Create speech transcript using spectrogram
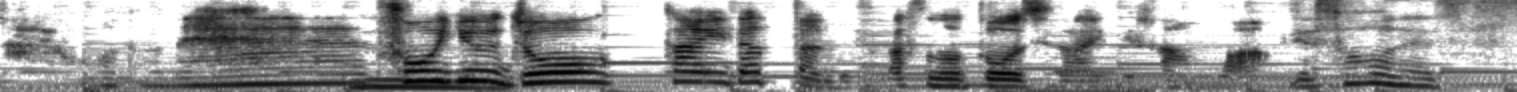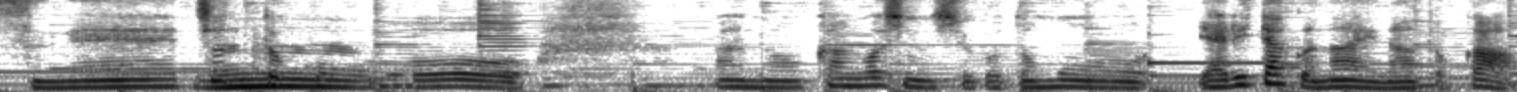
なるほどね、うん、そういう状態だったんですか？その当時の相手さんは。いやそうですね。ちょっとこう、うん。あの看護師の仕事もやりたくないなとか、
